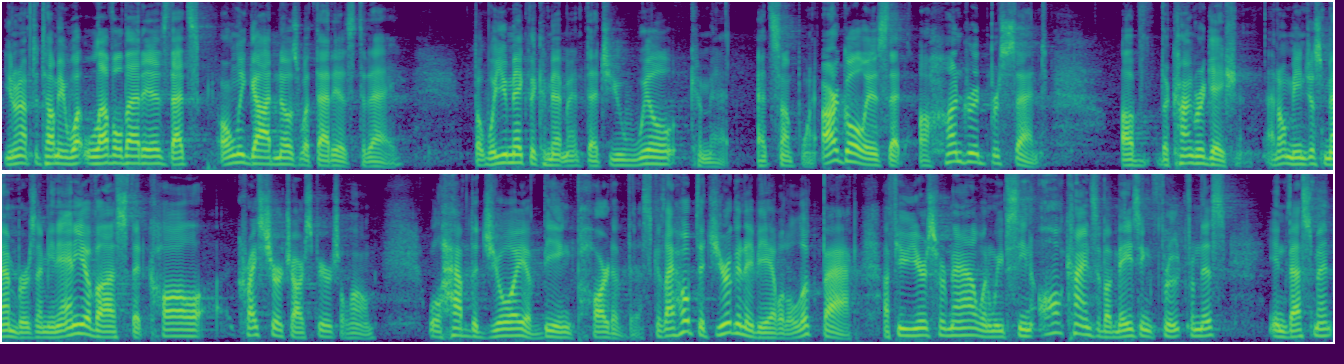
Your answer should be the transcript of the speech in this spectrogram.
you don't have to tell me what level that is. That's only God knows what that is today. But will you make the commitment that you will commit at some point? Our goal is that 100% of the congregation, I don't mean just members, I mean any of us that call Christ Church our spiritual home, will have the joy of being part of this. Because I hope that you're going to be able to look back a few years from now when we've seen all kinds of amazing fruit from this investment,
